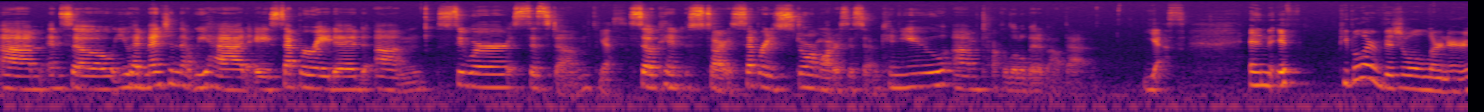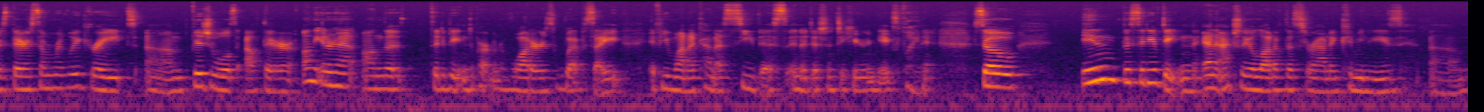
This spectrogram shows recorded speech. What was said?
Um, and so you had mentioned that we had a separated um, sewer system. Yes. So can sorry, separated stormwater system. Can you um, talk a little bit about that? Yes. And if people are visual learners, there's some really great um, visuals out there on the internet, on the City of Dayton Department of Water's website, if you want to kind of see this in addition to hearing me explain it. So, in the City of Dayton, and actually a lot of the surrounding communities um,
